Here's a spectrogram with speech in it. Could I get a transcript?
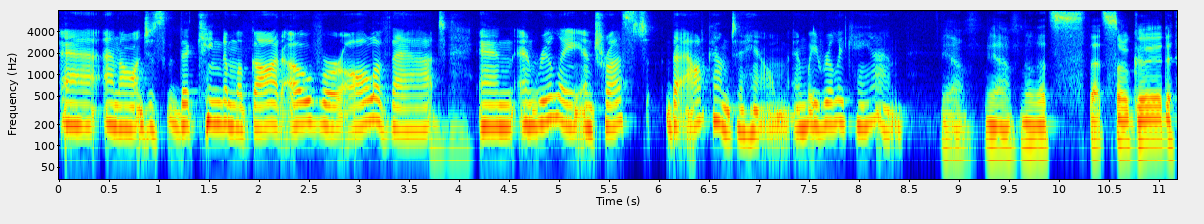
and, and all just the kingdom of God over all of that and and really entrust the outcome to him and we really can. Yeah, yeah, no, that's that's so good.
